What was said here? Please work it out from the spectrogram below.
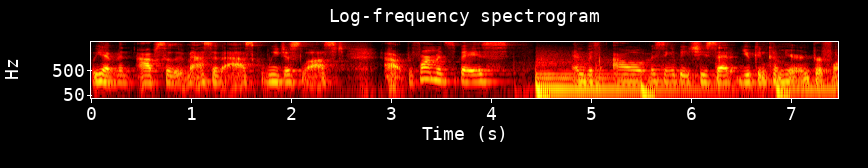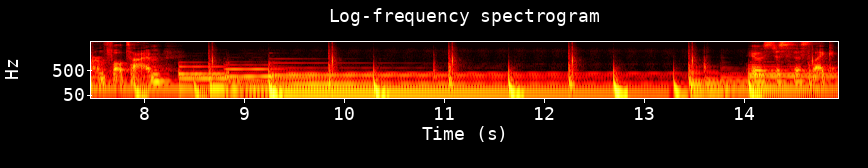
We have an absolute massive ask. We just lost our performance space. And without missing a beat, she said, you can come here and perform full time. Was just this like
